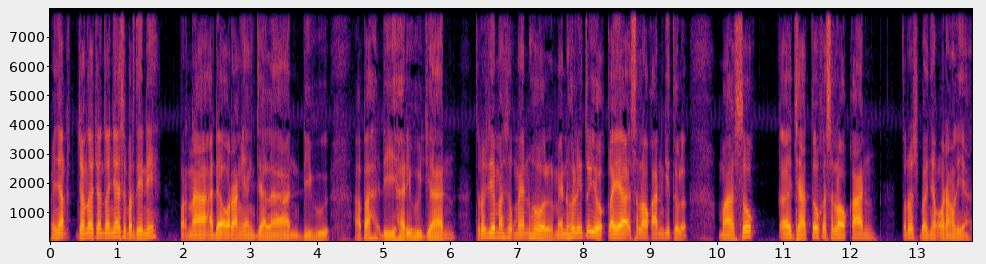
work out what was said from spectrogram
Banyak contoh-contohnya seperti ini. Pernah ada orang yang jalan di hu, apa di hari hujan, terus dia masuk manhole. Manhole itu yuk kayak selokan gitu loh. Masuk e, jatuh ke selokan, terus banyak orang lihat.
